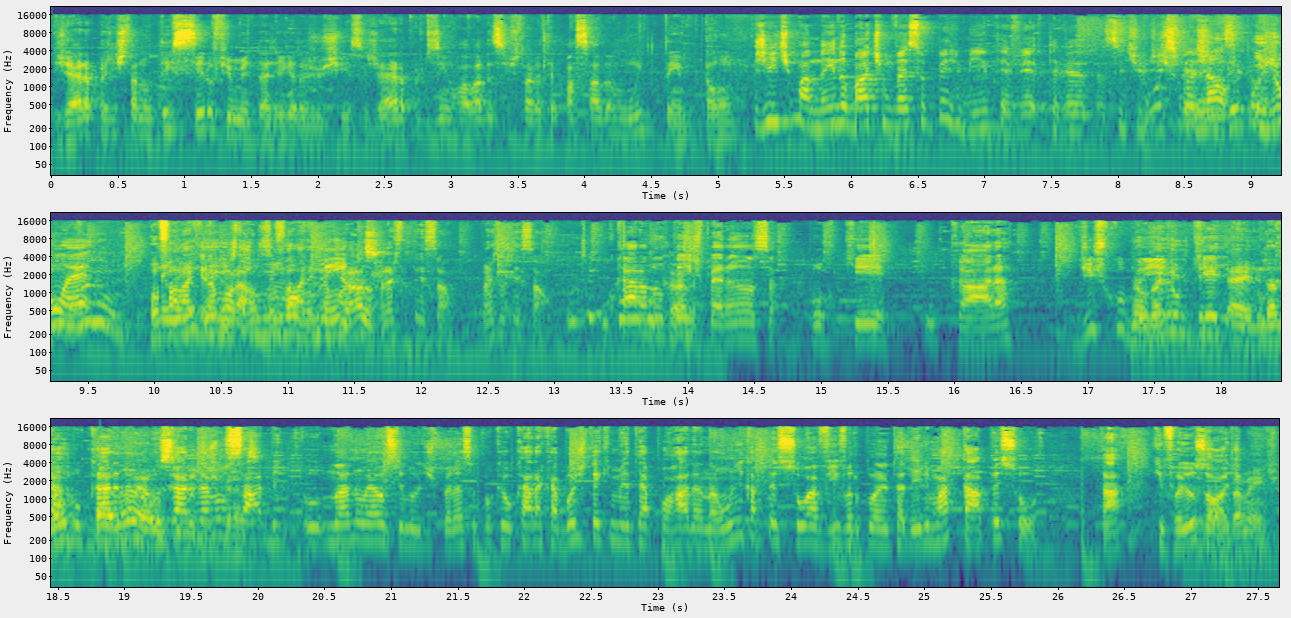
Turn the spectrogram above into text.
Já era pra gente estar no terceiro filme da Liga da Justiça, já era pro desenrolar dessa história ter passado há muito tempo. Então, Gente, mas nem no Batman vs Superman teve, teve sentido de esperança. Não, depois e de não é- ano, Vou falar aqui na moral, um vou falar moral. Presta atenção, presta atenção. O cara não cara. tem esperança porque o cara descobriu Não, não é que ele que tem- ele, é, ele ainda o cara, não- o cara ainda não é o o cara símbolo ainda de não esperança. sabe, o- não não é o símbolo de esperança porque o cara acabou de ter que meter a porrada na única pessoa viva do planeta dele e matar a pessoa, tá? Que foi o Zod. Exatamente.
